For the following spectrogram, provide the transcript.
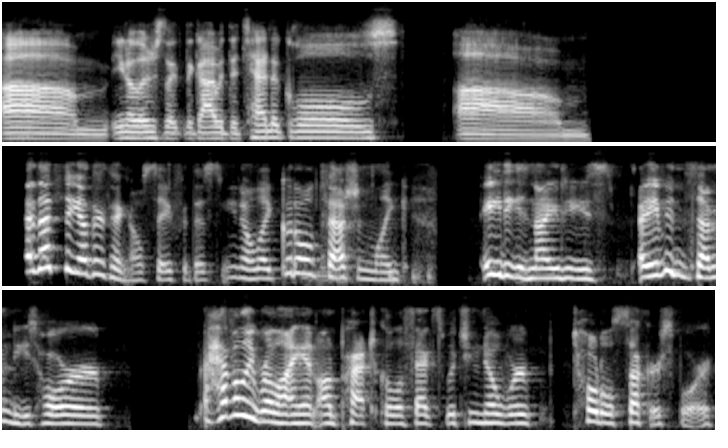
Um, you know, there's like the guy with the tentacles. Um, and that's the other thing I'll say for this. You know, like good old fashioned like 80s, 90s, and even 70s horror, heavily reliant on practical effects, which you know we're total suckers for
